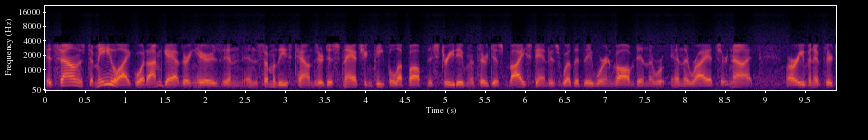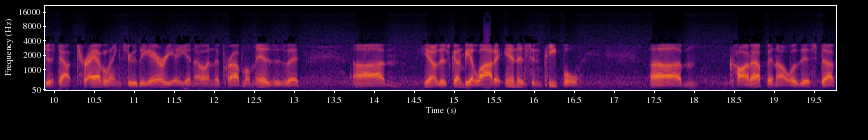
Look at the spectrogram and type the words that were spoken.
it sounds to me like what I'm gathering here is in, in some of these towns, they're just snatching people up off the street, even if they're just bystanders, whether they were involved in the in the riots or not, or even if they're just out traveling through the area, you know. And the problem is, is that um, you know there's going to be a lot of innocent people um, caught up in all of this stuff.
